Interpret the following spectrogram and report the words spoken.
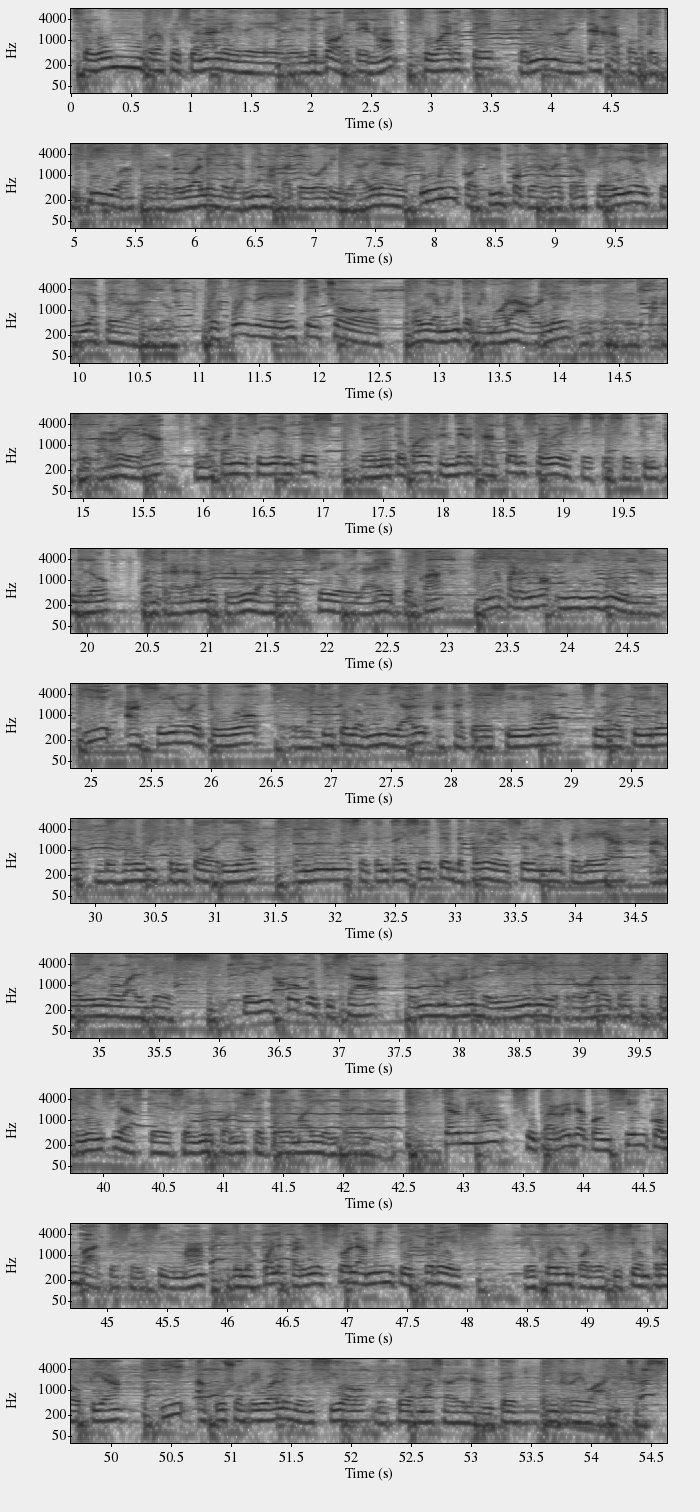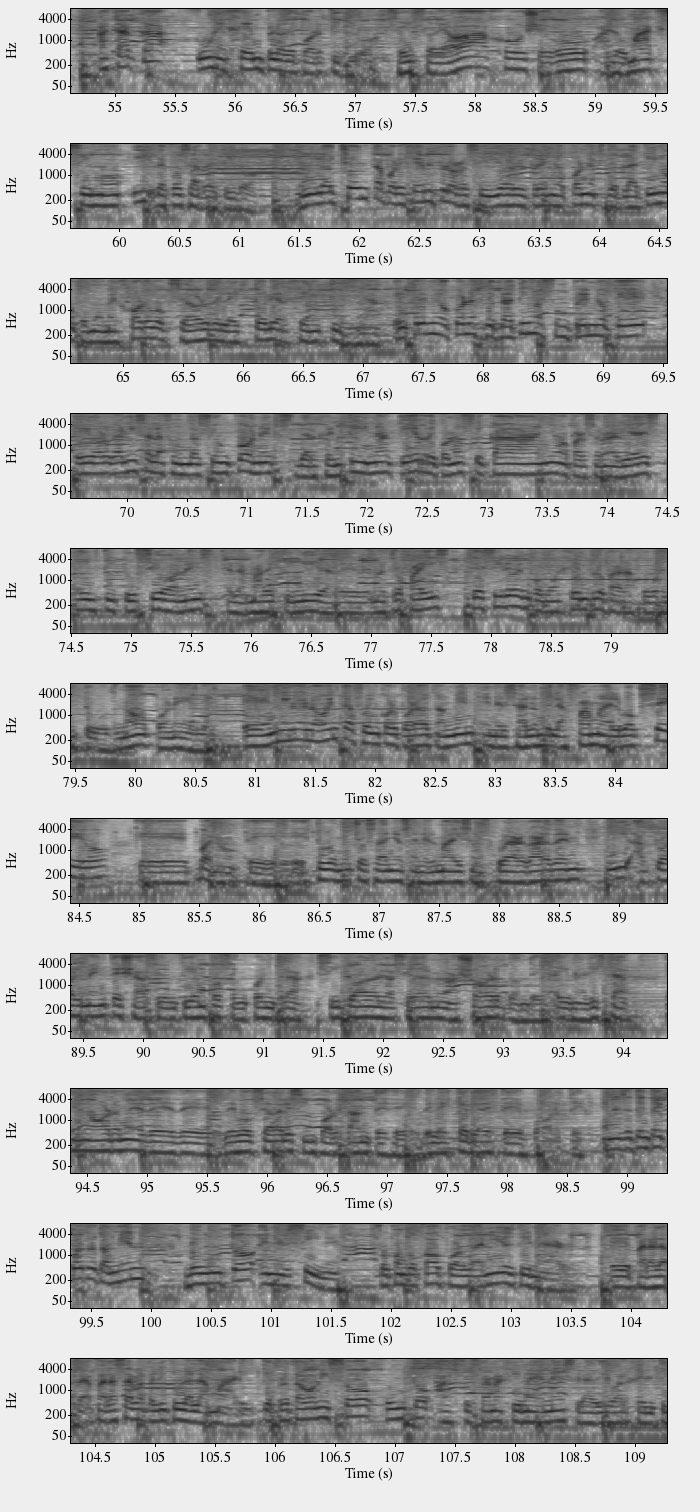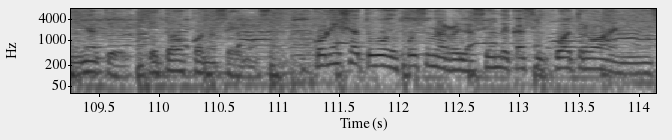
Según profesionales del deporte, ¿no? Su arte tenía una ventaja competitiva sobre rivales de la misma categoría. Era el único tipo que retrocedía y seguía pegando. Después de este hecho obviamente memorable eh, eh, para su carrera. En los años siguientes eh, le tocó defender 14 veces ese título contra grandes figuras del boxeo de la época y no perdió ninguna. Y así retuvo el título mundial hasta que decidió su retiro desde un escritorio en 1977 después de vencer en una pelea a Rodrigo Valdés. Se dijo que quizá tenía más ganas de vivir y de probar otras experiencias que de seguir con ese tema y entrenar. Terminó su carrera con 100 combates encima, de los cuales perdió solamente 3 que fueron por decisión propia y a cuyos rivales venció después más adelante en revanchas. Hasta acá un ejemplo deportivo. Se hizo de abajo, llegó a lo máximo y después se retiró. En el 80, por ejemplo, recibió el premio Conex de Platino como mejor boxeador de la historia argentina. El premio Conex de Platino es un premio que eh, organiza la Fundación Conex de Argentina, que reconoce cada año a personalidades e instituciones, las más distinguidas de, nuestro país, que sirven como ejemplo para la juventud, ¿no? Ponele. En 1990 fue incorporado también en el Salón de la Fama del Boxeo, que, bueno, eh, estuvo muchos años en el Madison Square Garden y actualmente ya hace un tiempo se encuentra situado en la ciudad de Nueva York, donde hay una lista enorme de, boxeadores importantes de, la historia de este deporte. En el 74 también debutó en el cine. Fue convocado por Daniel Tiner. Eh, para, hacer la película La Mari, que protagonizó junto a Susana Jiménez, la diva argentina que todos conocemos. Con ella tuvo después una relación de casi cuatro años,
